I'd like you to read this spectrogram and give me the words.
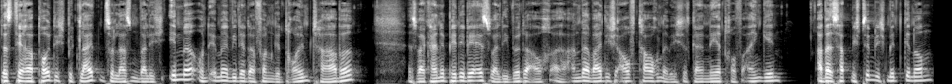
das therapeutisch begleiten zu lassen, weil ich immer und immer wieder davon geträumt habe. Es war keine PDBS, weil die würde auch äh, anderweitig auftauchen, da will ich jetzt gar näher drauf eingehen. Aber es hat mich ziemlich mitgenommen.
